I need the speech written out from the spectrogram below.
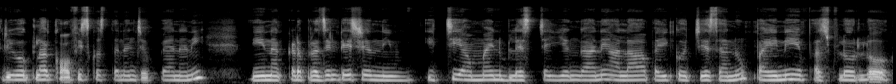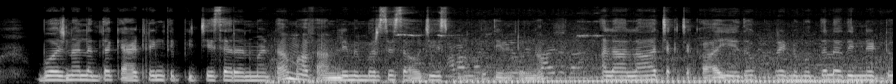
త్రీ ఓ క్లాక్ ఆఫీస్కి వస్తానని చెప్పానని నేను అక్కడ ప్రజెంటేషన్ ఇచ్చి అమ్మాయిని బ్లెస్ చెయ్యంగానే అలా పైకి వచ్చేసాను. పైన ఫస్ట్ ఫ్లోర్లో భోజనాలంతా క్యాటరింగ్ తెప్పించేశారనమాట మా ఫ్యామిలీ మెంబర్సే సర్వ్ చేసుకుంటూ తింటున్నాం. అలా అలా చకచక ఏదో రెండు ముద్దలు తిన్నట్టు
